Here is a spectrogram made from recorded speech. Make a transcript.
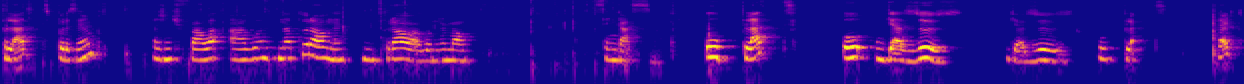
plat, por exemplo, a gente fala água natural, né? Natural, água normal, sem gás. O plat, o gazeuse, gazeuse, o plat, certo?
